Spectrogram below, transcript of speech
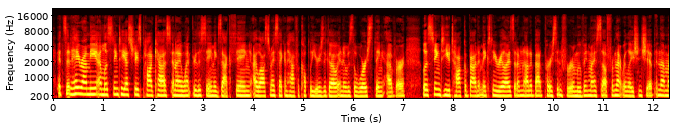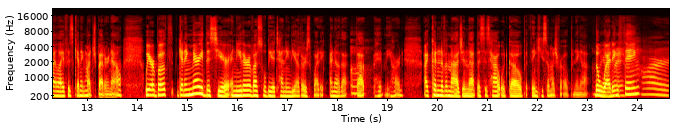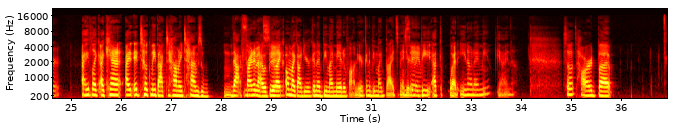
It said, Hey Remi, I'm listening to yesterday's podcast and I went through the same exact thing. I lost my second half a couple years ago and it was the worst thing ever. Listening to you talk about it makes me realize that I'm not a bad person for removing myself from that relationship and that my life is getting much better now. We are both getting married this year and neither of us will be attending the other's wedding. I know that that hit me hard. I couldn't have imagined that this is how it would go, but thank you so much for opening up. The wedding My thing, heart. I like I can't I, it took me back to how many times that friend and I would be like, "Oh my god, you're going to be my maid of honor. You're going to be my bridesmaid. You're gonna be at the wedding." You know what I mean? Yeah, I know. So it's hard, but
